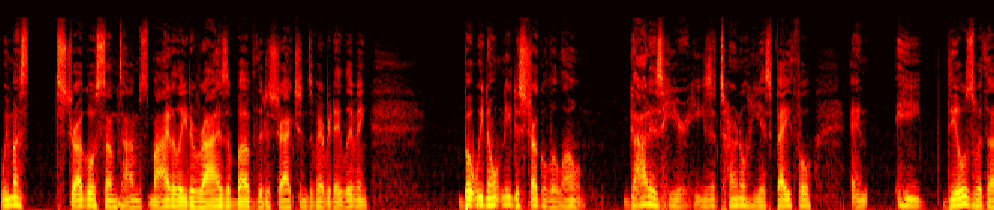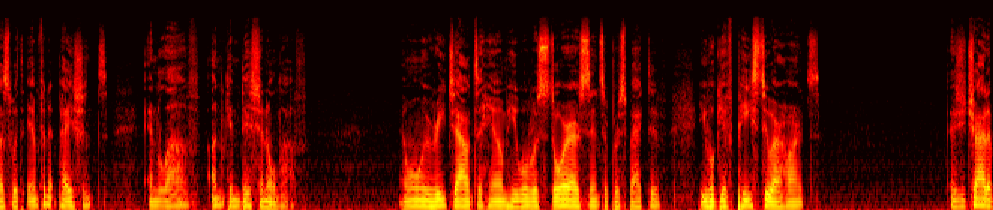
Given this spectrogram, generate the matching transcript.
We must struggle sometimes mightily to rise above the distractions of everyday living but we don't need to struggle alone. God is here. He's eternal. He is faithful. And He deals with us with infinite patience and love, unconditional love. And when we reach out to Him, He will restore our sense of perspective. He will give peace to our hearts. As you try to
